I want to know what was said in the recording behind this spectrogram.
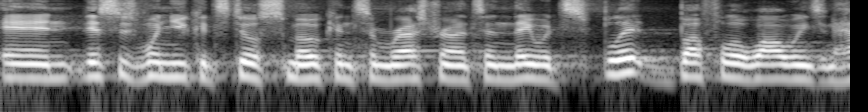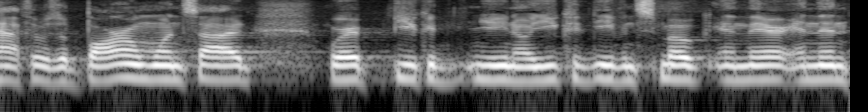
and this is when you could still smoke in some restaurants and they would split buffalo wild wings in half there was a bar on one side where you could you know you could even smoke in there and then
